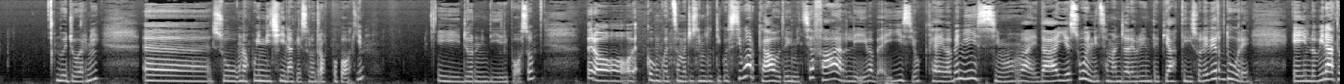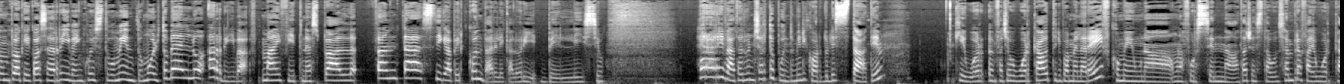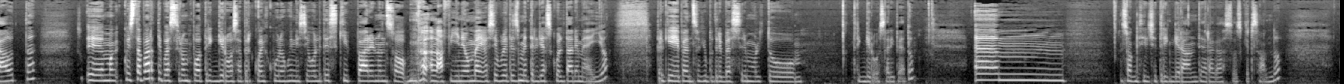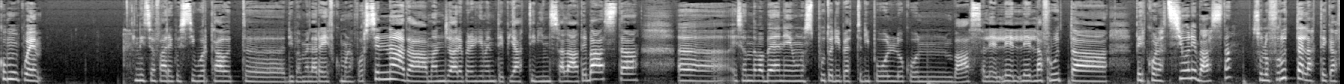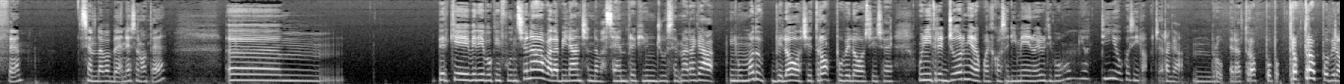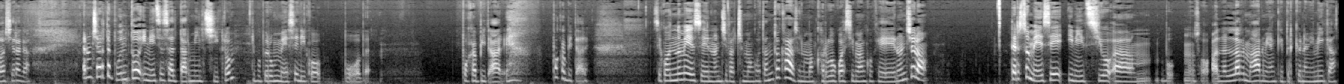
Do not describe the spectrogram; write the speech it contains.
due giorni eh, su una quindicina che sono troppo pochi i giorni di riposo. Però, vabbè, comunque, insomma, ci sono tutti questi workout, io inizio a farli, vabbè, easy, ok, va benissimo, vai, dai, e su, inizio a mangiare veramente piatti di sole verdure. E indovinate un po' che cosa arriva in questo momento molto bello? Arriva MyFitnessPal, fantastica per contare le calorie, bellissimo. Ero arrivata ad un certo punto, mi ricordo l'estate, che wor- facevo workout di Pamela Rafe come una, una, forsennata, cioè stavo sempre a fare workout. Eh, ma questa parte può essere un po' triggerosa per qualcuno, quindi se volete skippare, non so, alla fine o meglio, se volete smettere di ascoltare meglio, perché penso che potrebbe essere molto triggerosa, ripeto. Um, so che si dice triggerante, ragazzi, sto scherzando. Comunque, inizio a fare questi workout uh, di Pamela Reif come una forsennata, a mangiare praticamente piatti di insalata e basta, uh, e se andava bene uno sputo di petto di pollo con basta, le, le, le, la frutta per colazione basta, solo frutta latte e caffè, se andava bene, se no te. Um, perché vedevo che funzionava, la bilancia andava sempre più in giù, ma raga, in un modo veloce, troppo veloce, cioè ogni tre giorni era qualcosa di meno, io ero tipo, oh mio Dio, così, no, cioè raga, mm, bro, era troppo, tro- troppo veloce, raga. E ad un certo punto inizia a saltarmi il ciclo, tipo per un mese, dico, boh, vabbè, può capitare, può capitare. Secondo mese non ci faccio manco tanto caso, non mi accorgo quasi manco che non ce l'ho Terzo mese inizio a, boh, so, ad allarmarmi anche perché una mia amica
